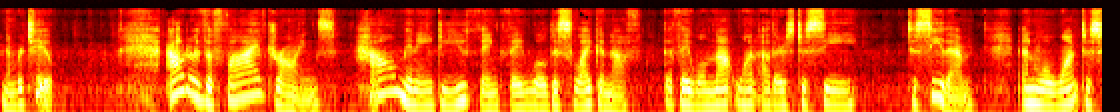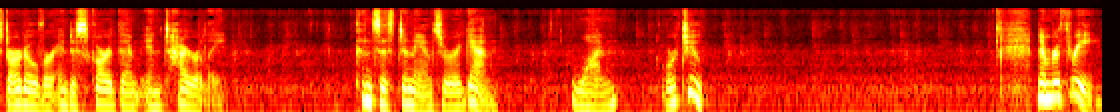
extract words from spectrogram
Number two, out of the five drawings, how many do you think they will dislike enough that they will not want others to see to see them and will want to start over and discard them entirely? Consistent answer again. One or two. Number three,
